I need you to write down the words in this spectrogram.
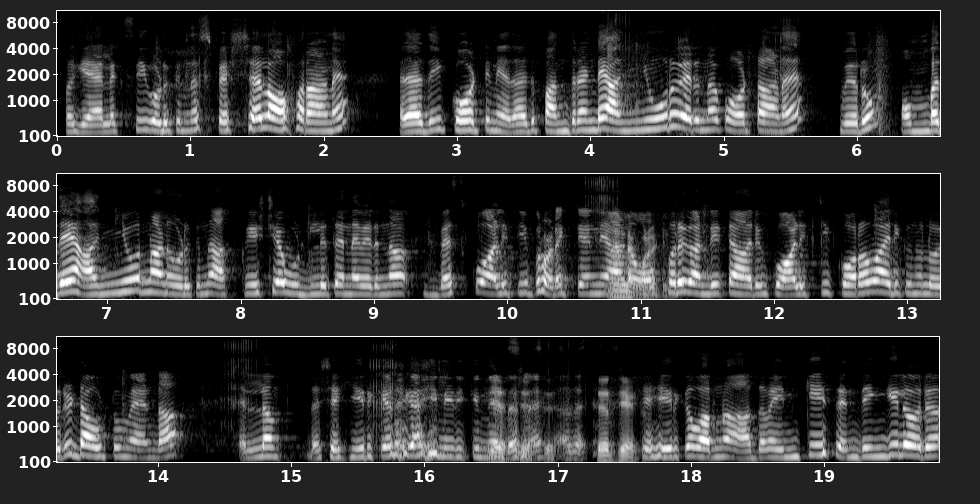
അപ്പൊ ഗാലക്സി കൊടുക്കുന്ന സ്പെഷ്യൽ ഓഫറാണ് അതായത് ഈ കോട്ടിന് അതായത് പന്ത്രണ്ട് അഞ്ഞൂറ് വരുന്ന കോട്ടാണ്. വെറും ഒമ്പത് അഞ്ഞൂറിനാണ് കൊടുക്കുന്നത്. അക്വേഷ്യ വുഡിൽ തന്നെ വരുന്ന ബെസ്റ്റ് ക്വാളിറ്റി പ്രൊഡക്റ്റ് തന്നെയാണ്. ഓഫർ കണ്ടിട്ട് ആരും ക്വാളിറ്റി കുറവായിരിക്കും എന്നുള്ള ഒരു ഡൗട്ടും വേണ്ട. എല്ലാം ഷഹീർക്കയുടെ കയ്യിലിരിക്കുന്നുണ്ട്. ഷഹീർക്ക പറഞ്ഞു അഥവാ ഇൻ കേസ് എന്തെങ്കിലും ഒരു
